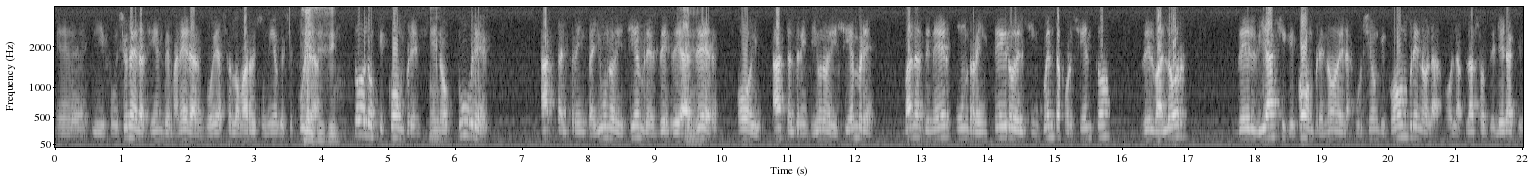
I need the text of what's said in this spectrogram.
eh, y funciona de la siguiente manera, voy a hacer lo más resumido que se pueda. Sí, sí, sí. Todos los que compren en mm. octubre hasta el 31 de diciembre, desde ayer, hoy, hasta el 31 de diciembre, van a tener un reintegro del 50% del valor del viaje que compren, ¿no? de la excursión que compren o la, o la plaza hotelera que,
